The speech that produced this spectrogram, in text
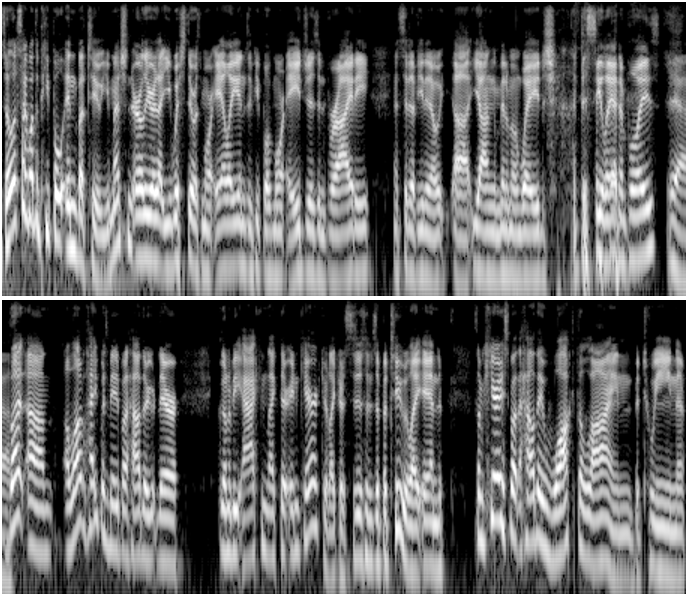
So let's talk about the people in Batuu. You mentioned earlier that you wish there was more aliens and people of more ages and variety instead of you know uh, young minimum wage Disneyland employees. Yeah. But um, a lot of hype was made about how they're they're going to be acting like they're in character, like they're citizens of Batuu. Like, and so I'm curious about how they walk the line between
